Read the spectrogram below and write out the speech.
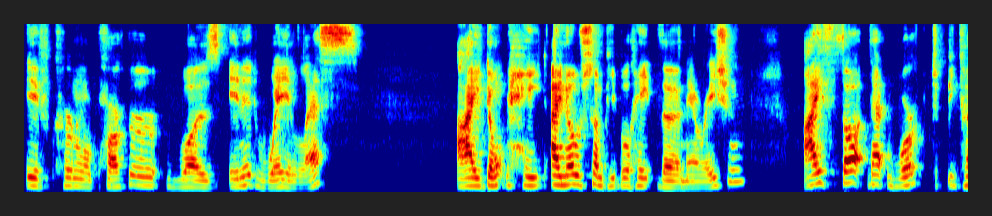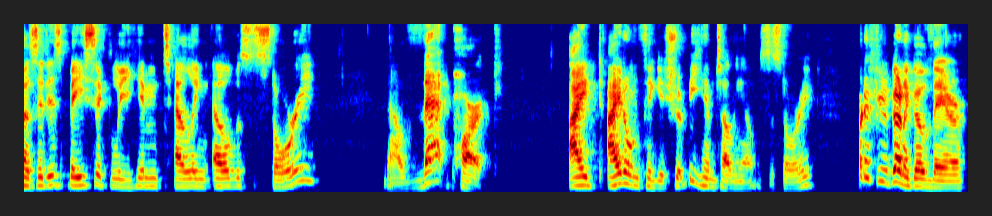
if Colonel Parker was in it way less. I don't hate I know some people hate the narration. I thought that worked because it is basically him telling Elvis' story. Now that part I, I don't think it should be him telling Elvis story, but if you're gonna go there,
